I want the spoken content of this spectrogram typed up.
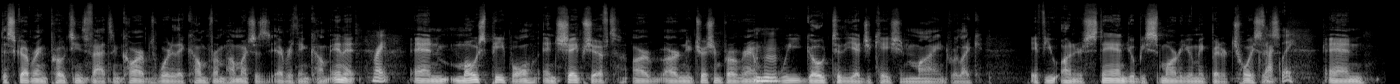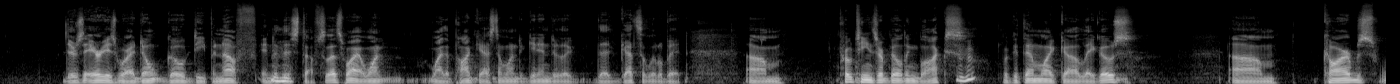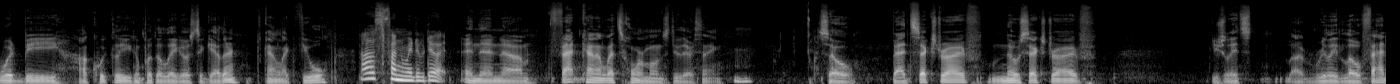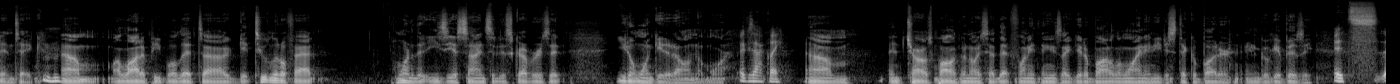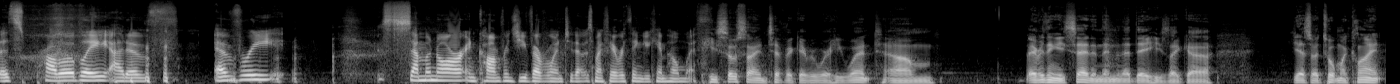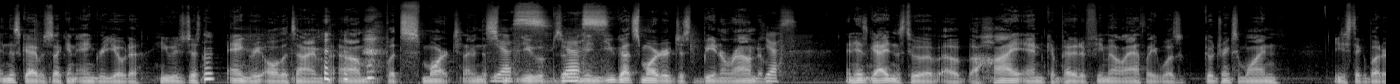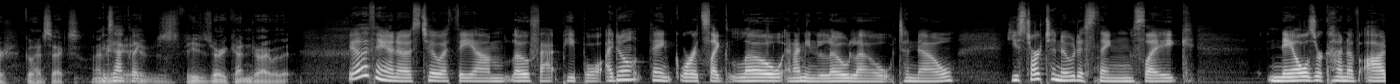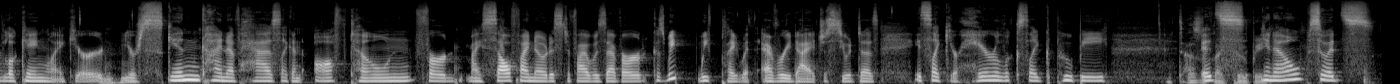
discovering proteins, fats, and carbs. Where do they come from? How much does everything come in it? Right. And most people in Shapeshift, our, our nutrition program, Mm-hmm. we go to the education mind. We're like, if you understand, you'll be smarter, you'll make better choices. Exactly. And there's areas where I don't go deep enough into Mm-hmm. this stuff. So that's why I want, why the podcast, I wanted to get into the, the guts a little bit. Um, proteins are building blocks. Mm-hmm. Look at them like uh, Legos. Um, carbs would be how quickly you can put the Legos together. It's kind of like fuel. Oh, that's a fun way to do it. And then um, fat kind of lets hormones do their thing. So bad sex drive, no sex drive. Usually it's a really low fat intake. Um, a lot of people that uh, get too little fat, one of the easiest signs to discover is that you don't want to get it on no more. Exactly. Um, and Charles Poliquin always had that funny thing. He's like, get a bottle of wine and eat a stick of butter and go get busy. It's that's probably out of every seminar and conference you've ever went to, that was my favorite thing you came home with. he's so scientific everywhere he went. Um, everything he said, and then that day he's like, uh, "Yeah." So I told my client, and this guy was like an angry Yoda. He was just angry all the time, um, but smart. I mean, the, Yes, you observe. I mean, you got smarter just being around him. Yes. And his guidance to a, a, a high end competitive female athlete was go drink some wine, eat a stick of butter, go have sex. I mean, Exactly. It was, he was very cut and dry with it. The other thing I noticed too with the um, low fat people, I don't think where it's like low, and I mean low, low to no, you start to notice things like nails are kind of odd looking, like your your skin kind of has like an off tone. For myself, I noticed if I was ever because we we've played with every diet just see what it does. It's like your hair looks like poopy. It does look It's like poopy. you know, so it's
